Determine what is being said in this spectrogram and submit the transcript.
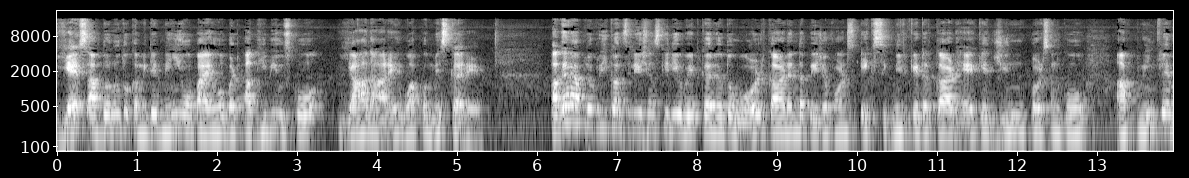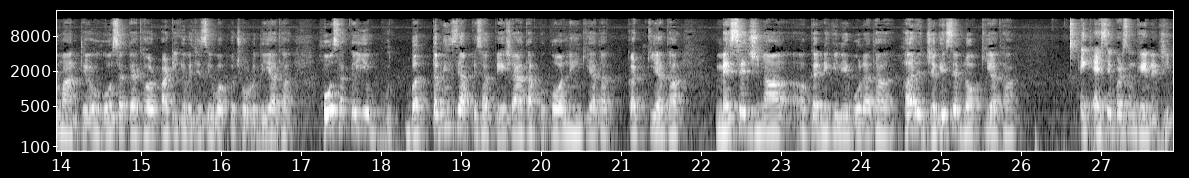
यस आप दोनों तो कमिटेड नहीं हो पाए हो बट अभी भी उसको याद आ रहे वो आपको मिस कर रहे अगर आप लोग रिकॉन्सिलियेशन के लिए वेट कर रहे हो तो world card and the page of wands एक सिग्निफिकेटर कार्ड है कि जिन पर्सन को आप ट्विन फ्लेम मानते हो हो सकता है थर्ड पार्टी की वजह से वो आपको छोड़ दिया था। हो सकता है ये बदतमीज आपके साथ पेश आया था, आपको कॉल नहीं किया था कट किया था। मैसेज ना करने के लिए बोला था हर जगह से ब्लॉक किया था। एक ऐसे पर्सन की एनर्जी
